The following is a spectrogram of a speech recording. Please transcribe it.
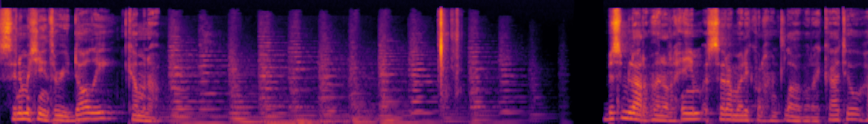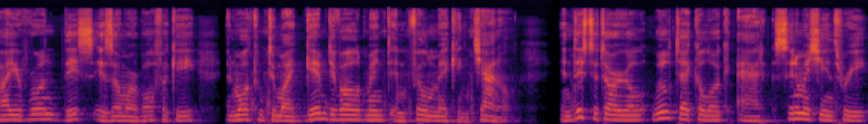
Cinemachine 3 Dolly coming up. Bismillah ar-Rahman ar-Rahim. Assalamu alaikum warahmatullahi wabarakatuh. Hi everyone, this is Omar Balfaqih and welcome to my game development and filmmaking channel. In this tutorial, we'll take a look at Cinemachine 3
